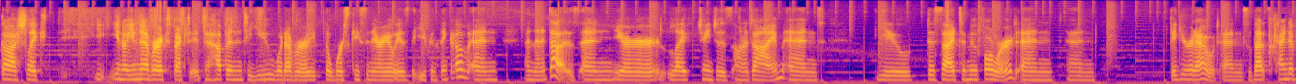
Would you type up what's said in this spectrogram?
gosh, like, you, you know, you never expect it to happen to you, whatever the worst case scenario is that you can think of. And, and then it does. And your life changes on a dime and you decide to move forward and, and figure it out. And so that's kind of,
